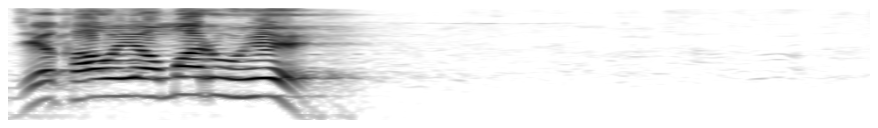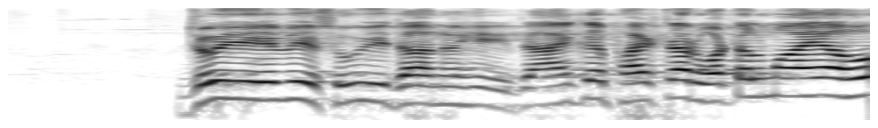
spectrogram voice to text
જે ખાઓ એ અમારું હે. જોઈએ એવી સુવિધા નહીં. ત્યાં કે ફાઇવ સ્ટાર હોટલમાં આવ્યા હો.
